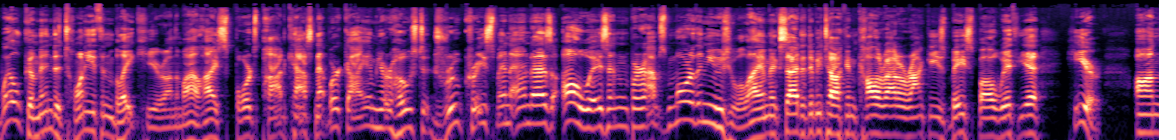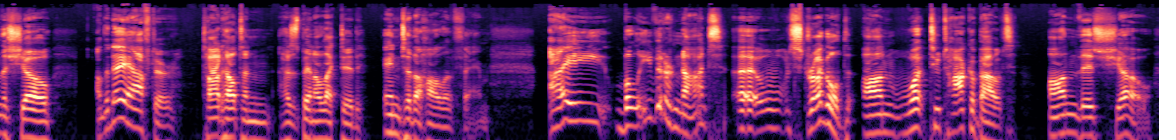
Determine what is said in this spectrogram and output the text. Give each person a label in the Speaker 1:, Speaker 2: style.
Speaker 1: Welcome into 20th and Blake here on the Mile High Sports Podcast Network. I am your host, Drew Creasman, and as always, and perhaps more than usual, I am excited to be talking Colorado Rockies baseball with you here on the show on the day after Todd Helton has been elected into the Hall of Fame. I, believe it or not, uh, struggled on what to talk about on this show.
